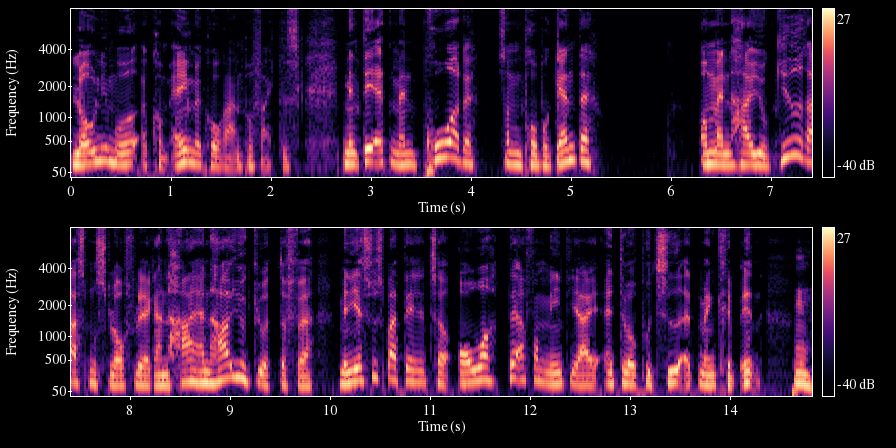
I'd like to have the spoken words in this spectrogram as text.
lovlig måde at komme af med Koranen på, faktisk. Men det, at man bruger det som propaganda, og man har jo givet Rasmus lov flere gange. Han har, han har jo gjort det før. Men jeg synes bare, det er taget over. Derfor mente jeg, at det var på tide, at man greb ind. Mm.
